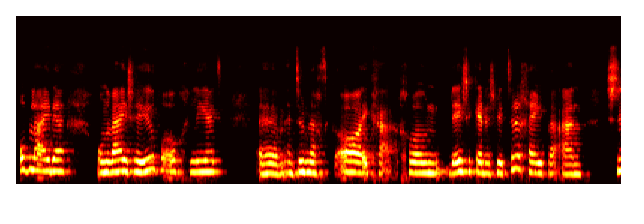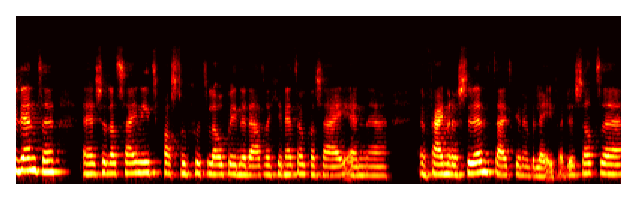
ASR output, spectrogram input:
opleiden, onderwijzen, heel veel over geleerd. Um, en toen dacht ik, oh, ik ga gewoon deze kennis weer teruggeven aan studenten, uh, zodat zij niet vast hoeven te lopen, inderdaad, wat je net ook al zei, en uh, een fijnere studententijd kunnen beleven. Dus dat uh,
